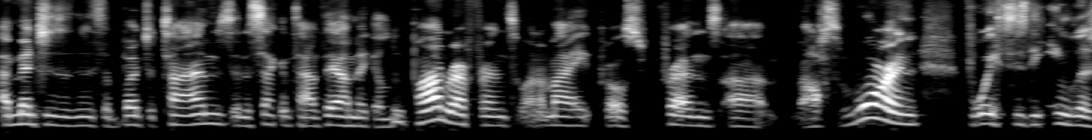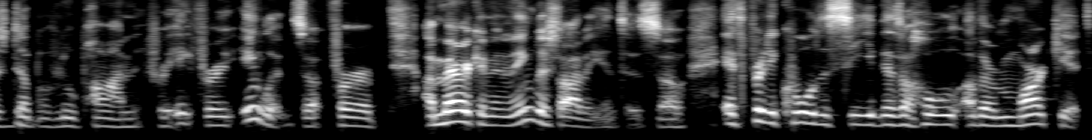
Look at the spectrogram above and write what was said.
I mentioned this a bunch of times. And the second time today, I'll make a Lupin reference. One of my close friends, uh, Austin Warren, voices the English dub of Lupin for, for England, so for American and English audiences. So it's pretty cool to see there's a whole other market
